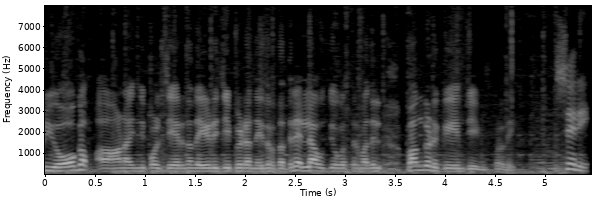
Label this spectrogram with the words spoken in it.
ഒരു യോഗം ആണ് ഇന്നിപ്പോൾ ചേരുന്നത് എ ഡി ജി പിയുടെ നേതൃത്വത്തിൽ. എല്ലാ ഉദ്യോഗസ്ഥരും അതിൽ പങ്കെടുക്കുകയും ചെയ്യും. പ്രതി ശരി.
